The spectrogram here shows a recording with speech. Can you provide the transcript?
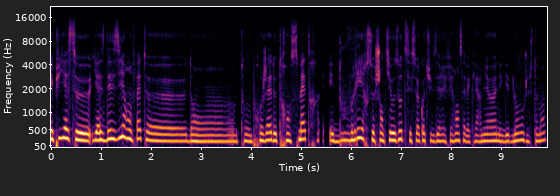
Et puis il y, a ce, désir en fait euh, dans ton projet de transmettre et d'ouvrir ce chantier aux autres. C'est ce à quoi tu faisais référence avec l'Hermione et Guédelon justement,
